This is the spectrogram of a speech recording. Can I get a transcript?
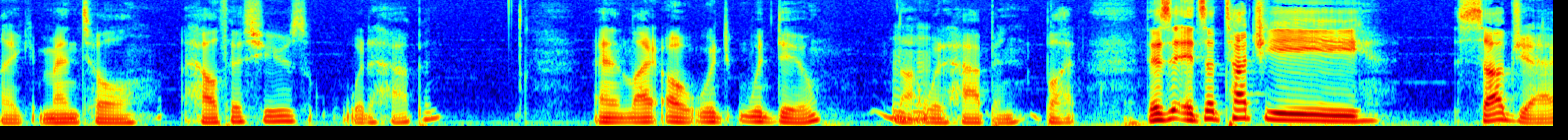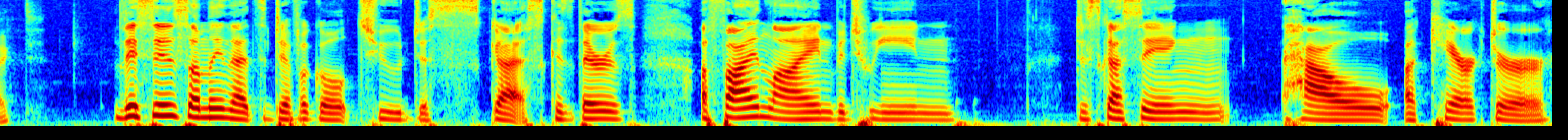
like mental health issues would happen and like oh would would do not Mhm. would happen but this it's a touchy subject this is something that's difficult to discuss because there's a fine line between discussing how a character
